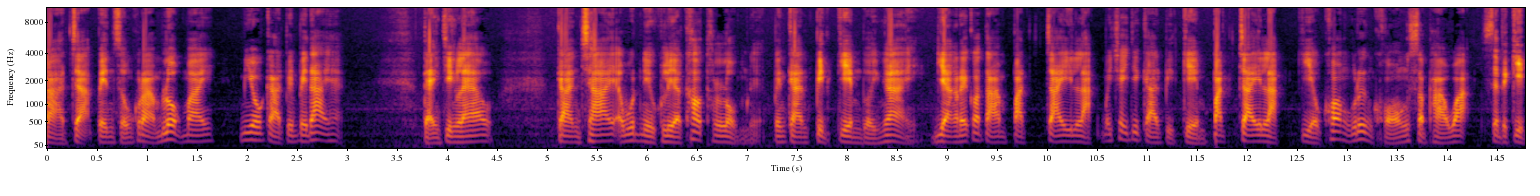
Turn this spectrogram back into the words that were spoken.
กาสจะเป็นสงครามโลกไหม มีโอกาสเป็นไปได้ฮะ แต่จริงๆแล้ว การใช้อาวุธนิวเคลียร์เข้าถล่มเนี่ยเป็นการปิดเกมโดยง่าย อย่างไรก็ตามปัจจัยหลักไม่ใช่ที่การปิดเกม ปัจจัยหลักเกี่ยวข้องเรื่องของสภาวะเศรษฐกิจ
